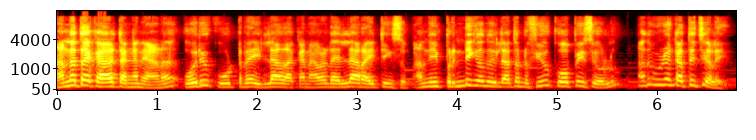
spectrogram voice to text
അന്നത്തെ കാലത്ത് അങ്ങനെയാണ്. ഒരു കൂട്ടരെ ഇല്ലാതാക്കാൻ അവരുടെ എല്ലാ റൈറ്റിങ്സും അന്ന് ഈ പ്രിന്റിംഗ് ഒന്നും ഇല്ലാത്തതുകൊണ്ട് ഫ്യൂ കോപ്പീസേ ഉള്ളൂ. അത് മുഴുവൻ കത്തിച്ചു കളയും.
